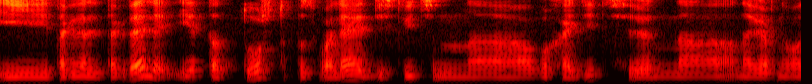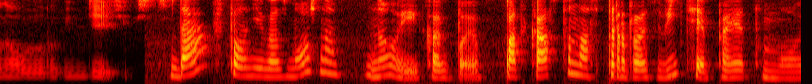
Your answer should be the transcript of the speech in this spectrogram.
и так далее, и так далее. И это то, что позволяет действительно выходить на, наверное, новый уровень деятельности. Да, вполне возможно. Ну и как бы подкаст у нас про развитие, поэтому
